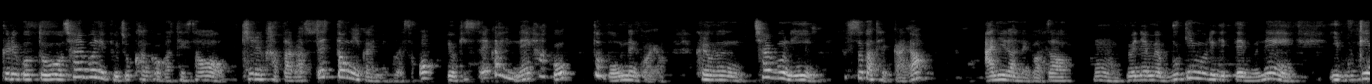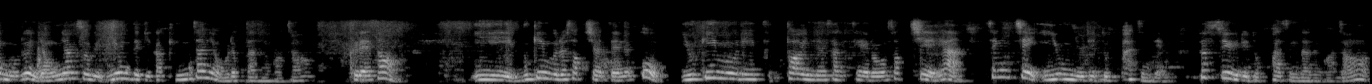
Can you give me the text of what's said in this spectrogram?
그리고 또 철분이 부족한 것 같아서 길을 가다가 쇠덩이가 있는 거에서 어 여기 쇠가 있네 하고 또 먹는 거예요. 그러면 철분이 흡수가 될까요? 아니라는 거죠. 음, 왜냐면 무기물이기 때문에 이 무기물은 영양소로 이용되기가 굉장히 어렵다는 거죠. 그래서 이 무기물을 섭취할 때는 꼭 유기물이 붙어 있는 상태로 섭취해야 생체 이용률이 높아진대요. 흡수율이 높아진다는 거죠.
